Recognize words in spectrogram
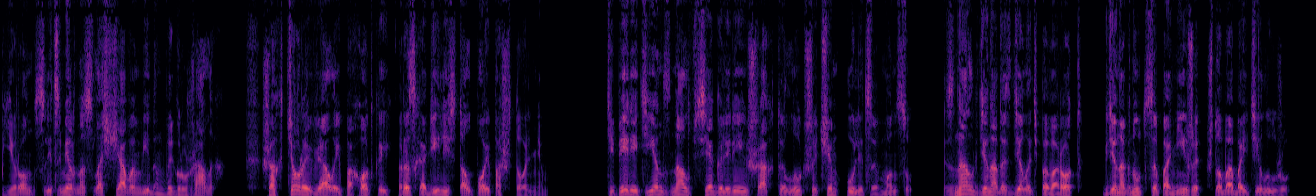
Пьерон с лицемерно слащавым видом выгружал их, шахтеры вялой походкой расходились толпой по штольням. Теперь Этьен знал все галереи шахты лучше, чем улицы в Монсу. Знал, где надо сделать поворот, где нагнуться пониже, чтобы обойти лужу.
